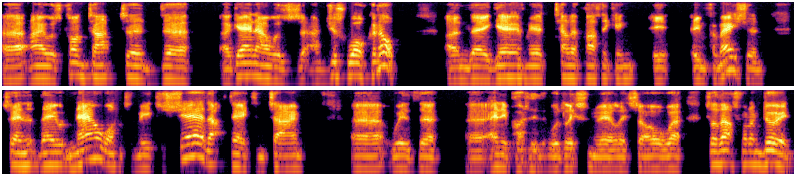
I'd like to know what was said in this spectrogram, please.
uh, I was contacted uh, again. I was I'd just woken up, and they gave me a telepathic in, information saying that they now wanted me to share that date and time uh, with uh, uh, anybody that would listen, really. So, uh, so that's what I'm doing.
